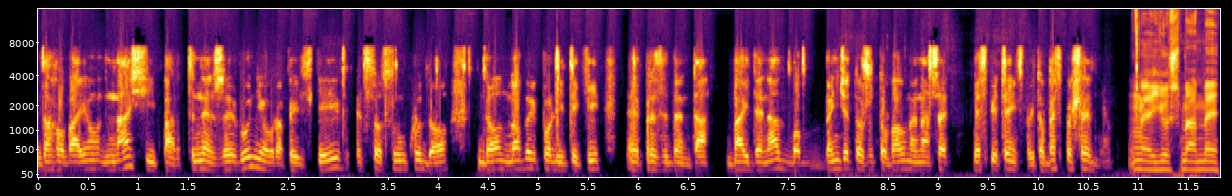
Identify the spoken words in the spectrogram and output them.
zachowają nasi partnerzy w Unii Europejskiej w- w stosunku do, do nowej polityki e, prezydenta Bidena, bo będzie to rzutowało na nasze bezpieczeństwo i to bezpośrednio. Już mamy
